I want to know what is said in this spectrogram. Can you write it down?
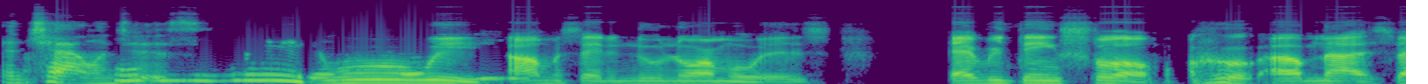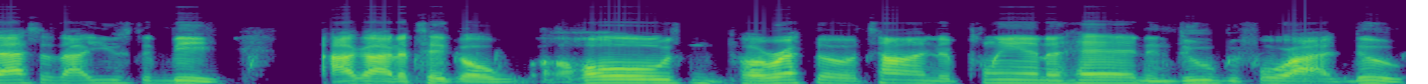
and challenges. Woo-wee. I'm gonna say the new normal is everything slow. I'm not as fast as I used to be. I gotta take a, a whole Pareto of time to plan ahead and do before I do.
